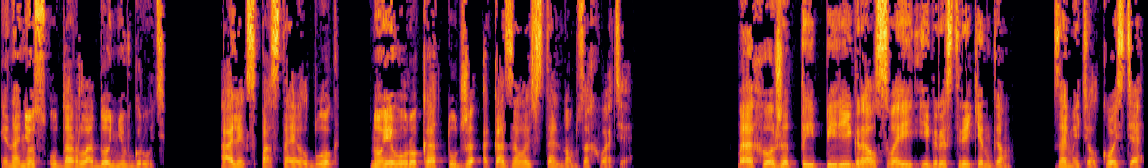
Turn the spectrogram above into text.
и нанес удар ладонью в грудь. Алекс поставил блок, но его рука тут же оказалась в стальном захвате. «Похоже, ты переиграл свои игры с трекингом», – заметил Костя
